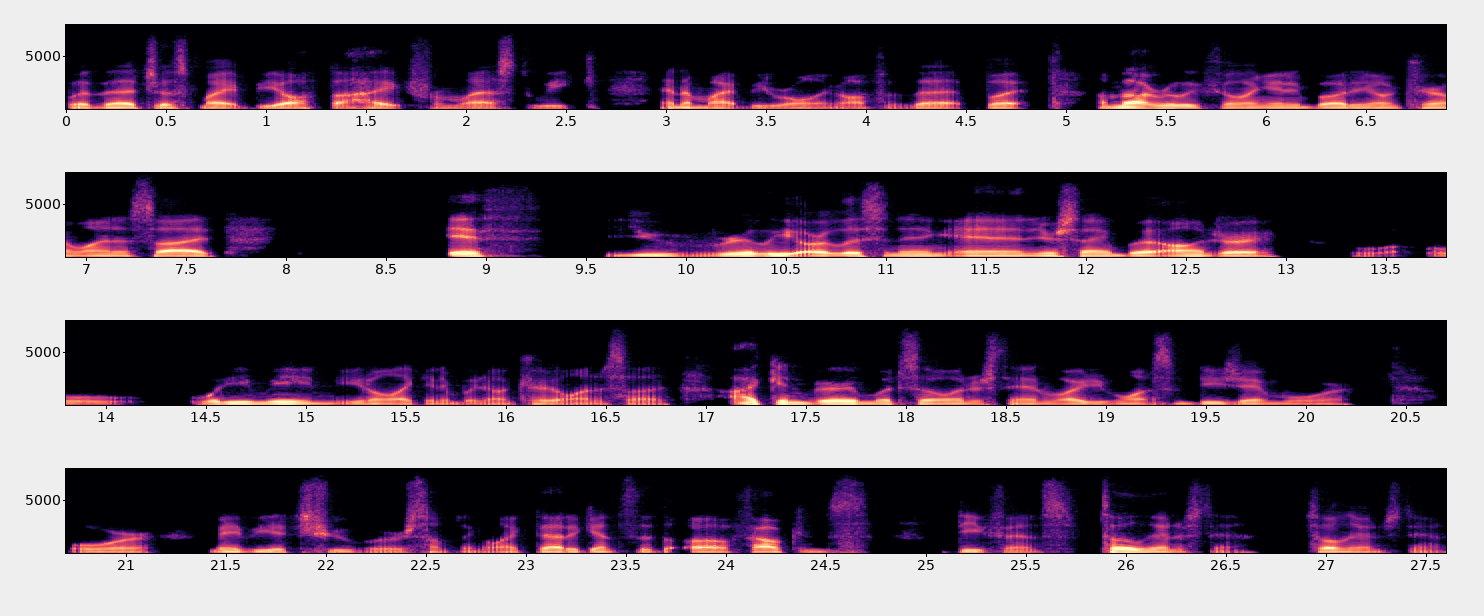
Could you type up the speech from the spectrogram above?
but that just might be off the hype from last week, and I might be rolling off of that. But I'm not really feeling anybody on Carolina's side. If you really are listening and you're saying, but Andre, what do you mean you don't like anybody on Carolina side? I can very much so understand why you want some DJ Moore or maybe a Chuba or something like that against the uh, Falcons defense. Totally understand. Totally understand.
